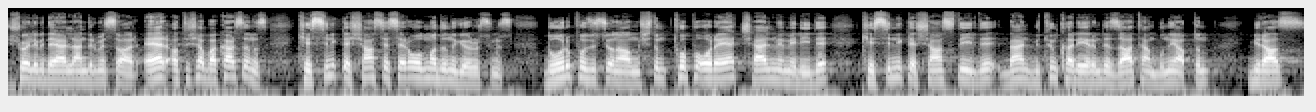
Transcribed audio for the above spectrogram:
şöyle bir değerlendirmesi var. Eğer atışa bakarsanız kesinlikle şans eseri olmadığını görürsünüz. Doğru pozisyon almıştım. Topu oraya çelmemeliydi. Kesinlikle şans değildi. Ben bütün kariyerimde zaten bunu yaptım. Biraz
